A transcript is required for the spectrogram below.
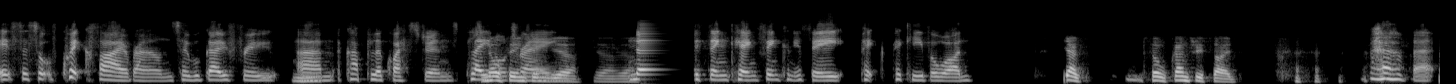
it's a sort of quick fire round. So we'll go through mm-hmm. um, a couple of questions, plane no or thinking, train. Yeah, yeah, yeah. No thinking, think on your feet, pick pick either one. Yeah, so countryside. Perfect.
